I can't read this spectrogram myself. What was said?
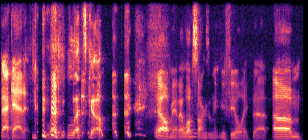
back at it. Let, let's go. oh man, I love songs that make me feel like that. Um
